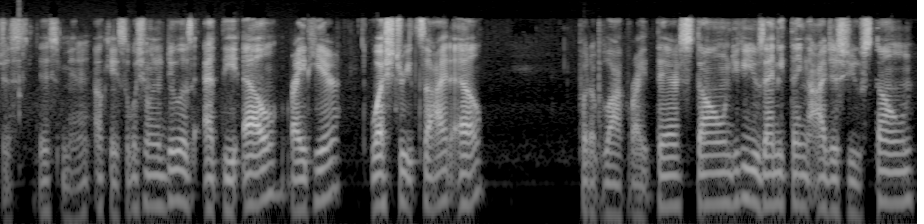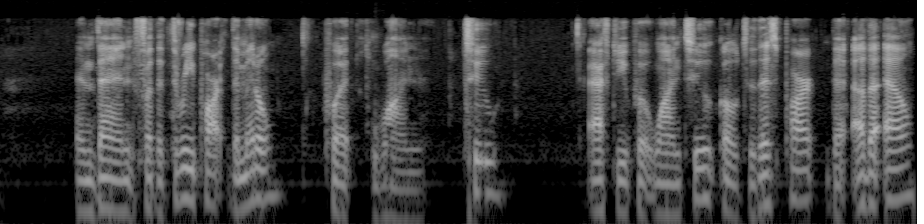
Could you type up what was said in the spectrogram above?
just this minute. Okay so what you want to do is at the L right here West Street side L put a block right there. Stone you can use anything. I just use stone. And then for the three part the middle put one two. After you put one two go to this part the other L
